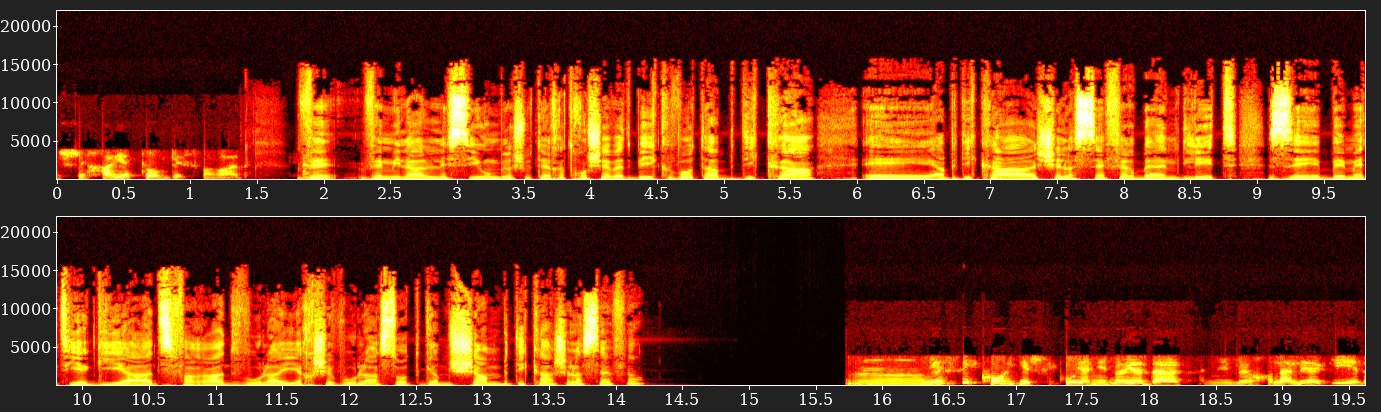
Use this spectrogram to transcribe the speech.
שחיה טוב בספרד. ו- ומילה לסיום ברשותך, את חושבת בעקבות הבדיקה, אה, הבדיקה של הספר באנגלית, זה באמת יגיע עד ספרד ואולי יחשבו לעשות גם שם בדיקה של הספר? Mm, יש סיכוי, יש סיכוי, אני לא יודעת, אני לא יכולה להגיד.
